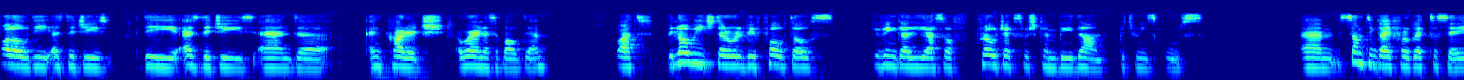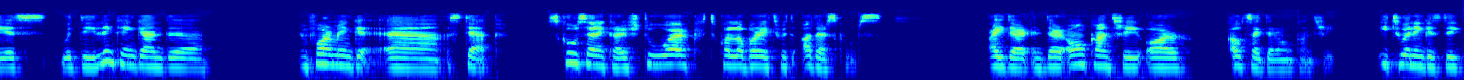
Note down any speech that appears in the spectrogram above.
follow the SDGs, the SDGs and uh, encourage awareness about them. But below each, there will be photos giving ideas of projects which can be done between schools. Um, something I forgot to say is with the linking and uh, informing uh, step, schools are encouraged to work to collaborate with other schools, either in their own country or outside their own country. eTwinning is the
